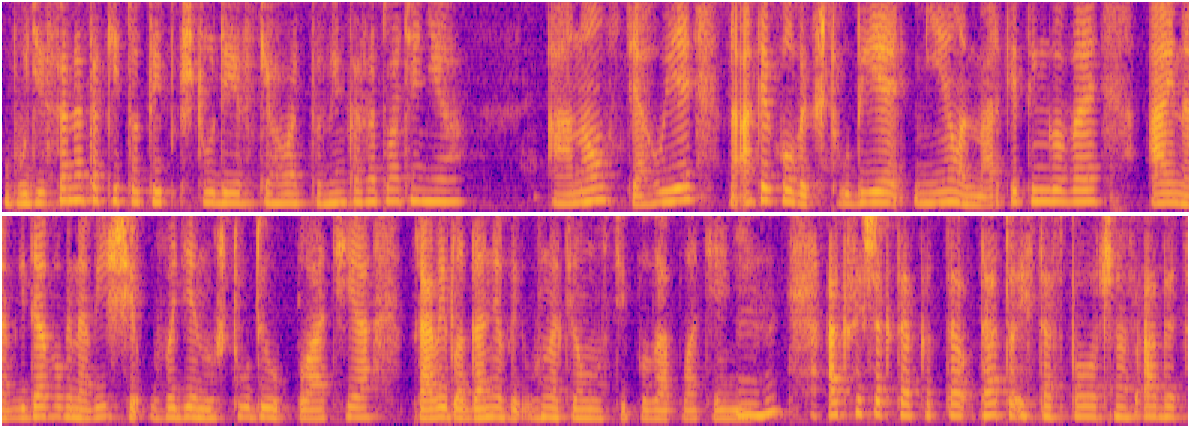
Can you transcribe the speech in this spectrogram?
Bude sa na takýto typ štúdie vzťahovať podmienka zaplatenia? Áno, vzťahuje na akékoľvek štúdie, nie len marketingové, aj na výdavok na vyššie uvedenú štúdiu platia pravidla daňovej uznateľnosti po zaplatení. Mm-hmm. Ak si však táto, táto istá spoločnosť ABC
